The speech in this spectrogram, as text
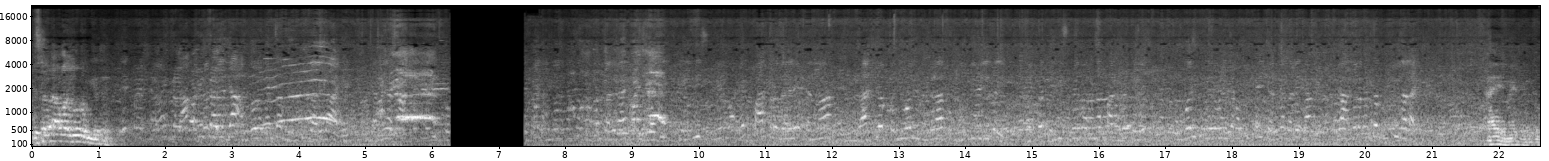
हे सगळं आवाज ओढून घेते पात्र त्यांना राज्य परिवहन मंडळात नोकरी दिली जाईल फक्त तेवीस उमेदवारांना पात्र केले उर्वरित उमेदवारांच्या बाबतीत काही चर्चा झाली का या आंदोलकांचा मृत्यू झाला आहे काय आहे माहिती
